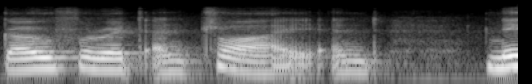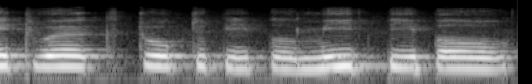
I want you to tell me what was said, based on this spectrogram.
go for it and try and network, talk to people, meet people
